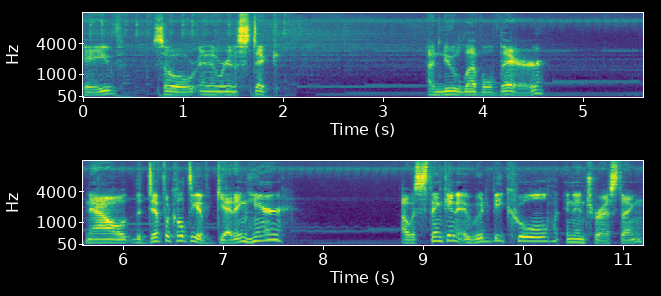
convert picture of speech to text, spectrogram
cave. So, and then we're going to stick a new level there. Now, the difficulty of getting here, I was thinking it would be cool and interesting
